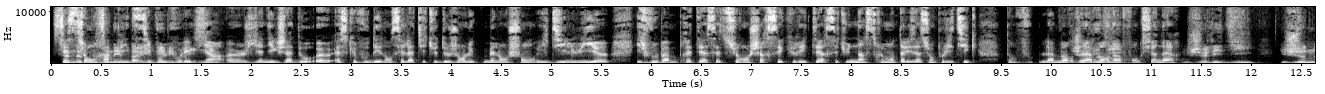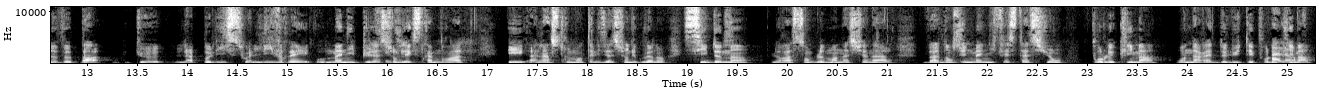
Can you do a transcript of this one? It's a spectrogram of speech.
ça ne, rapide, pas si vous le voulez bien, euh, Yannick Jadot. Euh, est-ce que vous dénoncez l'attitude de Jean-Luc Mélenchon? Il dit, lui, euh, il ne veut pas me prêter à cette surenchère sécuritaire. C'est une instrumentalisation politique dans la mort de la mort d'un fonctionnaire? Je l'ai dit, je ne veux pas que la police soit livrée aux manipulations de l'extrême droite et à l'instrumentalisation du gouvernement. Si demain, le Rassemblement national va dans une manifestation pour le climat, on arrête de lutter pour le climat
